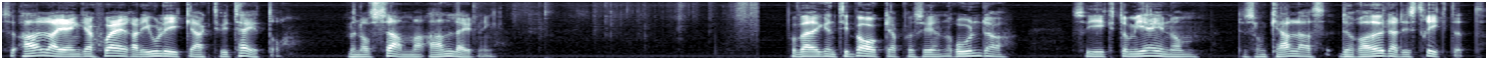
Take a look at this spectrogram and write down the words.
Så alla är engagerade i olika aktiviteter, men av samma anledning. På vägen tillbaka på sin runda så gick de igenom det som kallas det röda distriktet.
